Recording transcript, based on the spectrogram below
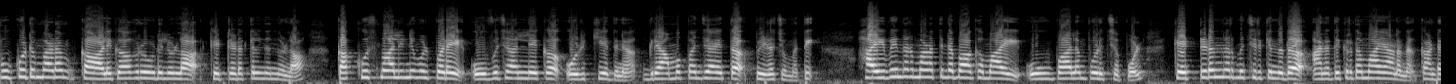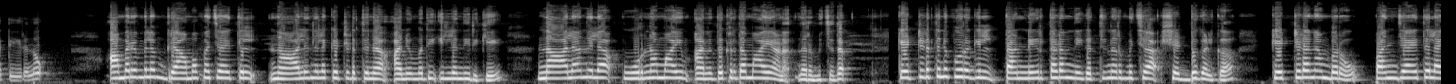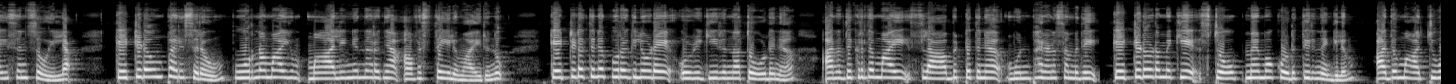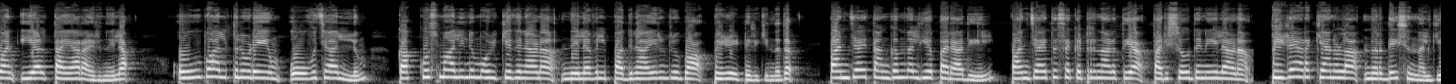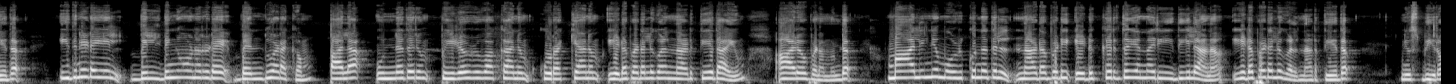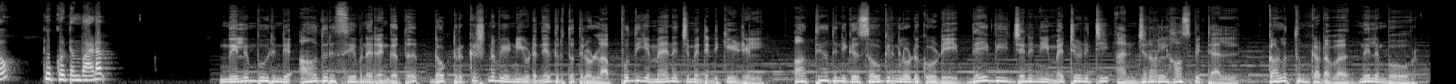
പൂക്കോട്ടുംപാടം കാളികാവ് റോഡിലുള്ള കെട്ടിടത്തിൽ നിന്നുള്ള കക്കൂസ് മാലിന്യം ഉൾപ്പെടെ ഓവുചാലിലേക്ക് ഒഴുക്കിയതിന് ഗ്രാമപഞ്ചായത്ത് പിഴ ചുമത്തി. ഹൈവേ നിർമ്മാണത്തിന്റെ ഭാഗമായി ഓവുപാലം പൊളിച്ചപ്പോൾ കെട്ടിടം നിർമ്മിച്ചിരിക്കുന്നത് അനധികൃതമായാണെന്ന് കണ്ടെത്തിയിരുന്നു. അമരമ്പലം ഗ്രാമപഞ്ചായത്തിൽ നാല് നില കെട്ടിടത്തിന് അനുമതി ഇല്ലെന്നിരിക്കെ നാലാം നില പൂർണമായും അനധികൃതമായാണ് നിർമ്മിച്ചത്. കെട്ടിടത്തിന് പുറകിൽ തണ്ണീർത്തടം നികത്തി നിർമ്മിച്ച ഷെഡുകൾക്ക് കെട്ടിട നമ്പറോ പഞ്ചായത്ത് ലൈസൻസോ ഇല്ല. കെട്ടിടവും പരിസരവും പൂർണമായും മാലിന്യം നിറഞ്ഞ അവസ്ഥയിലുമായിരുന്നു. കെട്ടിടത്തിന് പുറകിലൂടെ ഒഴുകിയിരുന്ന തോടിന് അനധികൃതമായി സ്ലാബിട്ടതിന് മുൻ ഭരണസമിതി കെട്ടിട സ്റ്റോപ്പ് മെമ്മോ കൊടുത്തിരുന്നെങ്കിലും അത് മാറ്റുവാൻ ഇയാൾ തയ്യാറായിരുന്നില്ല. ഓവുപാലത്തിലൂടെയും ഓവുചാലിലും കക്കൂസ് മാലിന്യം ഒഴുക്കിയതിനാണ് നിലവിൽ പതിനായിരം രൂപ പിഴയിട്ടിരിക്കുന്നത്. പഞ്ചായത്ത് അംഗം നൽകിയ പരാതിയിൽ പഞ്ചായത്ത് സെക്രട്ടറി നടത്തിയ പരിശോധനയിലാണ് പിഴ അടയ്ക്കാനുള്ള നിർദ്ദേശം നൽകിയത്. ഇതിനിടയിൽ ബിൽഡിംഗ് ഓണറുടെ ബന്ധു അടക്കം പല ഉന്നതരും പിഴ ഒഴിവാക്കാനും കുറയ്ക്കാനും ഇടപെടലുകൾ നടത്തിയതായും ആരോപണമുണ്ട്. മാലിന്യം ഒഴുക്കുന്നതിൽ നടപടി എടുക്കരുത് എന്ന രീതിയിലാണ് ഇടപെടലുകൾ നടത്തിയത്. News bureau Pookkottumpadam. നിലമ്പൂരിന്റെ ആതുര സേവന രംഗത്ത് ഡോക്ടർ കൃഷ്ണവേണിയുടെ നേതൃത്വത്തിലുള്ള പുതിയ മാനേജ്മെന്റിന്റെ കീഴിൽ അത്യാധുനിക സൗകര്യങ്ങളോടുകൂടി Devi Janani maternity and general hospital Kaluthum Kadavu Nilambur.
